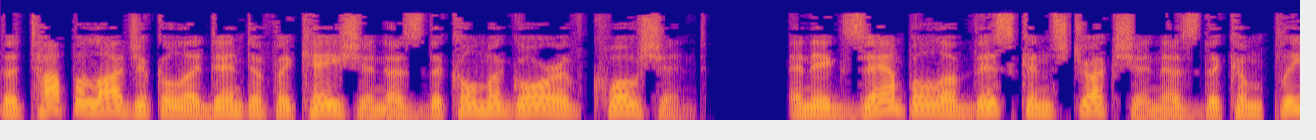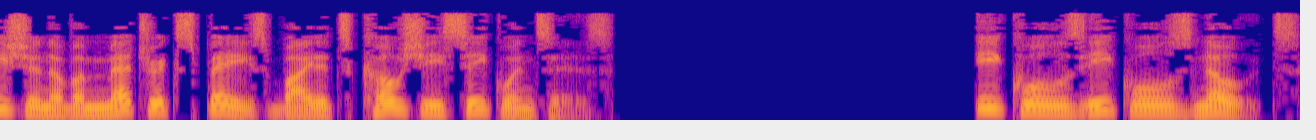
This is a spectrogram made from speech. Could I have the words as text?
The topological identification is the Kolmogorov quotient. An example of this construction is the completion of a metric space by its Cauchy sequences. Notes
